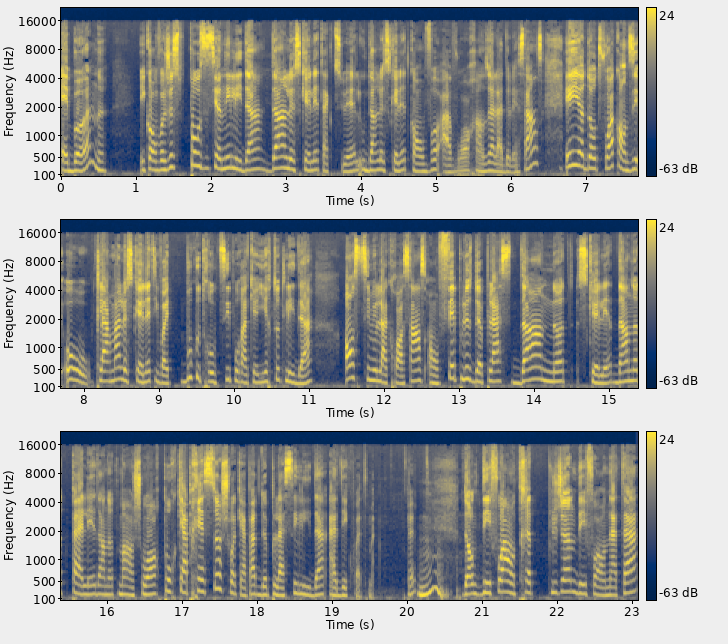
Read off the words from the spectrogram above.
est bonne et qu'on va juste positionner les dents dans le squelette actuel ou dans le squelette qu'on va avoir rendu à l'adolescence. Et il y a d'autres fois qu'on dit, oh, clairement, le squelette, il va être beaucoup trop petit pour accueillir toutes les dents. On stimule la croissance, on fait plus de place dans notre squelette, dans notre palais, dans notre mâchoire pour qu'après ça, je sois capable de placer les dents adéquatement. Mmh. Donc, des fois, on traite plus jeune, des fois, on attend.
